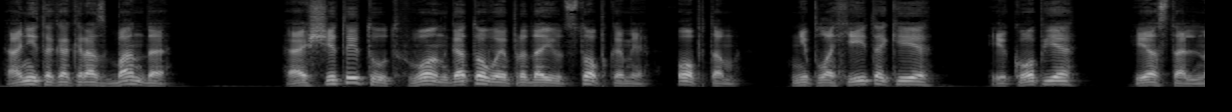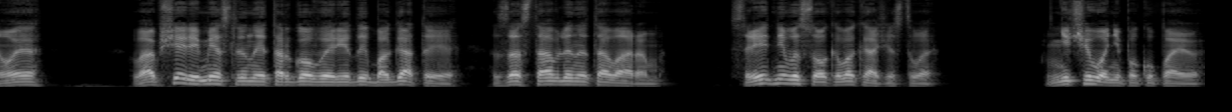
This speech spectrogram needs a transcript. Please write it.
Они-то как раз банда. А щиты тут, вон, готовые продают стопками, оптом. Неплохие такие. И копья, и остальное. Вообще ремесленные торговые ряды богатые, заставлены товаром. Средневысокого качества. Ничего не покупаю,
